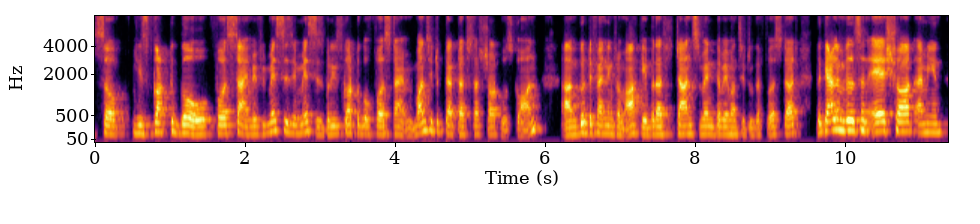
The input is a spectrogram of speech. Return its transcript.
So he's got to go first time. If he misses, he misses, but he's got to go first time. Once he took that touch, that shot was gone. Um, good defending from Ake, but that chance went away once he took the first touch. The Callum Wilson air shot. I mean,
